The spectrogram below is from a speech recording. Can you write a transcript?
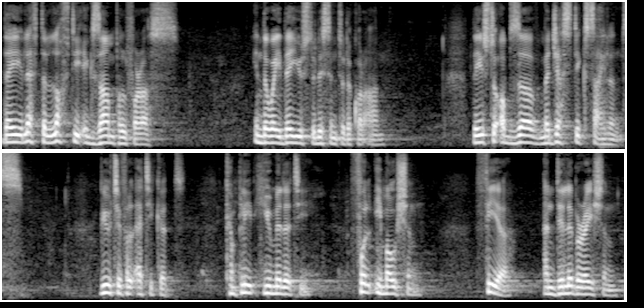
they left a lofty example for us in the way they used to listen to the Quran. They used to observe majestic silence, beautiful etiquette, complete humility, full emotion, fear and deliberation,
